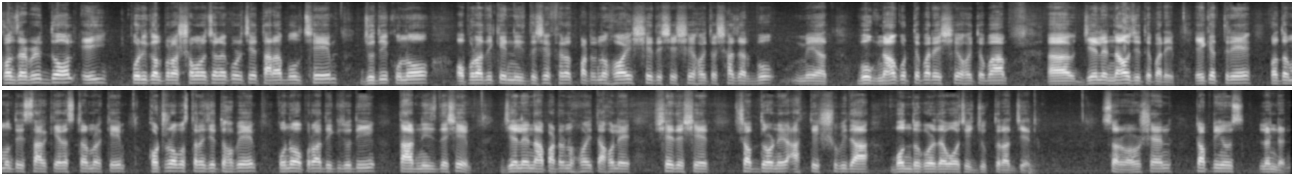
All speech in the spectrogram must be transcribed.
কনজারভেটিভ দল এই পরিকল্পনার সমালোচনা করেছে। তারা বলছে, যদি কোনো অপরাধীকে নিজ দেশে ফেরত পাঠানো হয়, সে দেশে সে হয়তো সাজার মেয়াদ ভোগ নাও করতে পারে, সে হয়তো বা জেলে নাও যেতে পারে। এক্ষেত্রে প্রধানমন্ত্রী স্যার কেয়ার স্টারমারকে কঠোর অবস্থানে যেতে হবে। কোনো অপরাধীকে যদি তার নিজ দেশে জেলে না পাঠানো হয়, তাহলে সে দেশের সব ধরনের আর্থিক সুবিধা বন্ধ করে দেওয়া উচিত যুক্তরাজ্যের। Sarwar Hossain, top news, London.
